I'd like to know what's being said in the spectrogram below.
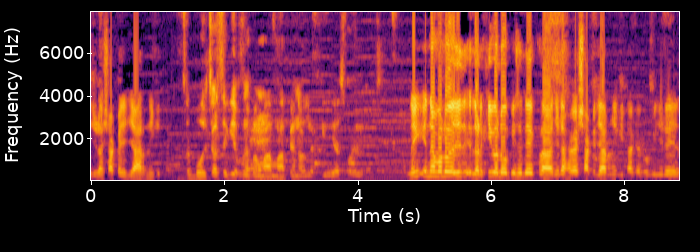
ਜਿਹੜਾ ਸ਼ੱਕ ਜ਼ਾਹਰ ਨਹੀਂ ਕੀਤਾ। ਸਰ ਬੋਲਚਾਲ ਸੀਗੀ ਆਪਣੇ ਮਾਂ ਮਾਪਿਆਂ ਨਾਲ ਲੜਕੀ ਦੀ ਇਸ ਵੇਲੇ ਨਹੀਂ ਇਹਨਾਂ ਵੱਲੋਂ ਅਜੇ ਲੜਕੀ ਵੱਲੋਂ ਕਿਸੇ ਦੇ ਖਿਲਾਫ ਜਿਹੜਾ ਹੈਗਾ ਸ਼ੱਕ ਜ਼ਾਹਰ ਨਹੀਂ ਕੀਤਾ ਗਿਆ ਕਿਉਂਕਿ ਜਿਹੜੇ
